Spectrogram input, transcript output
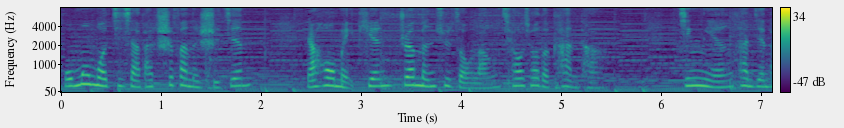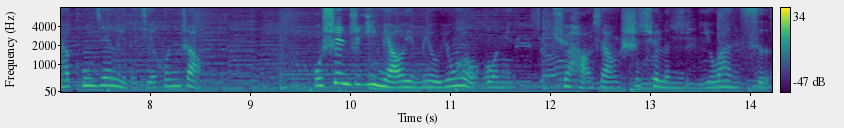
我默默记下他吃饭的时间，然后每天专门去走廊悄悄地看他。今年看见他空间里的结婚照。我甚至一秒也没有拥有过你，却好像失去了你一万次。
